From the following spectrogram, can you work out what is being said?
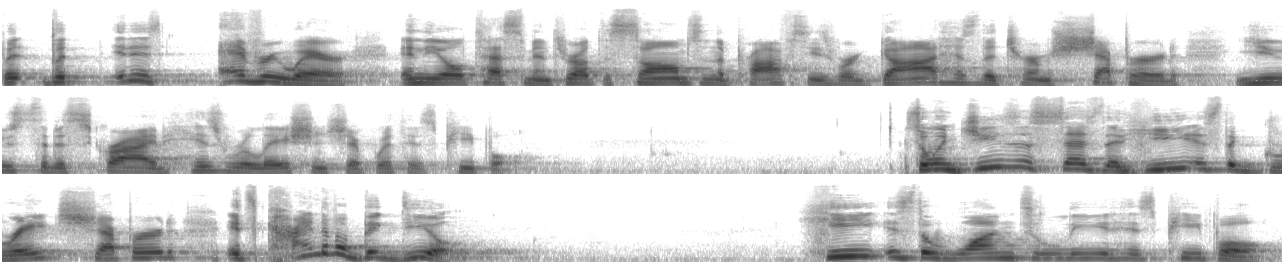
But, but it is everywhere in the Old Testament, throughout the Psalms and the prophecies, where God has the term shepherd used to describe his relationship with his people. So when Jesus says that he is the great shepherd, it's kind of a big deal. He is the one to lead his people,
